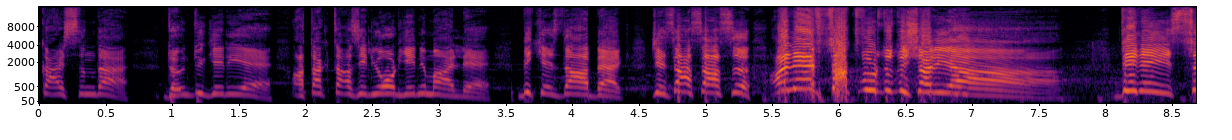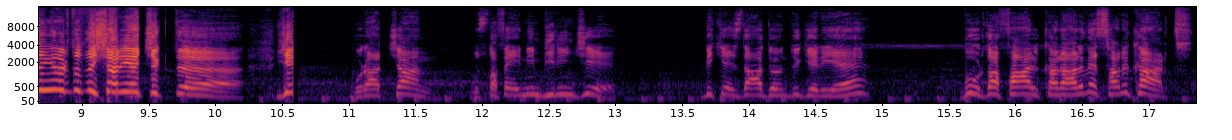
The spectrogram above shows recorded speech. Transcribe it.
karşısında döndü geriye. Atak tazeliyor Yeni Mahalle. Bir kez daha Berk. Ceza sahası. Ali Efsat vurdu dışarıya. Direği sıyırdı dışarıya çıktı. Ye- Muratcan, Mustafa Emin birinci. Bir kez daha döndü geriye. Burada faal kararı ve sarı kart.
